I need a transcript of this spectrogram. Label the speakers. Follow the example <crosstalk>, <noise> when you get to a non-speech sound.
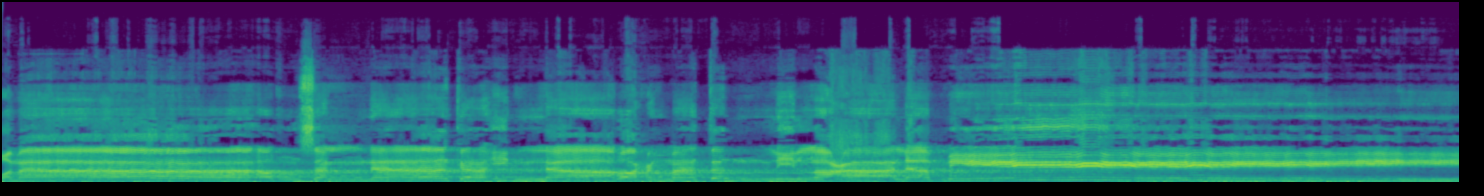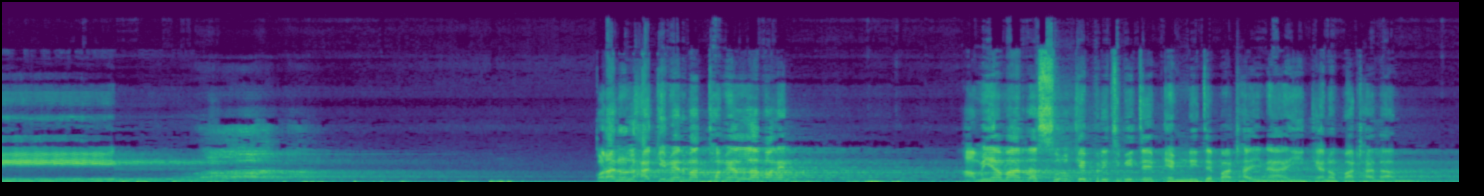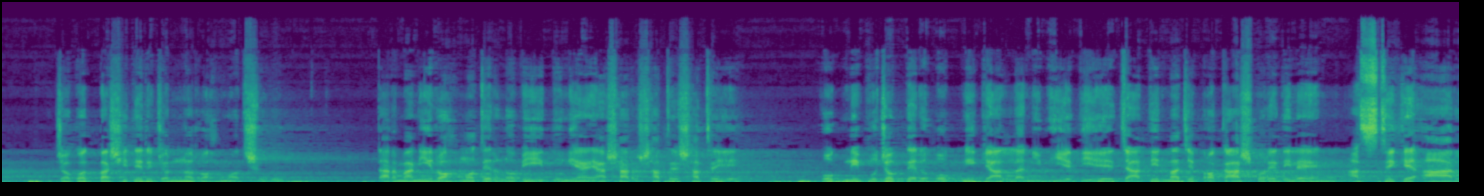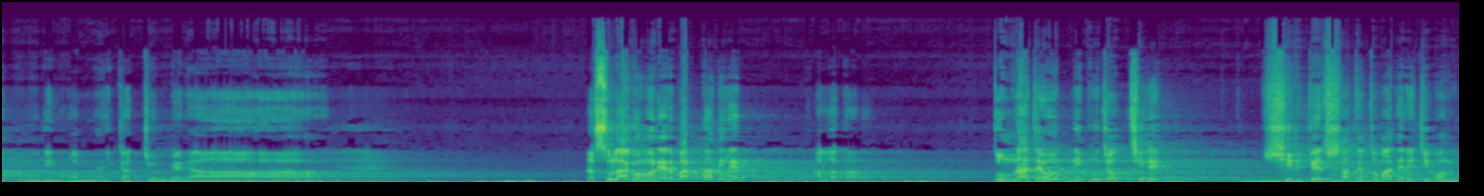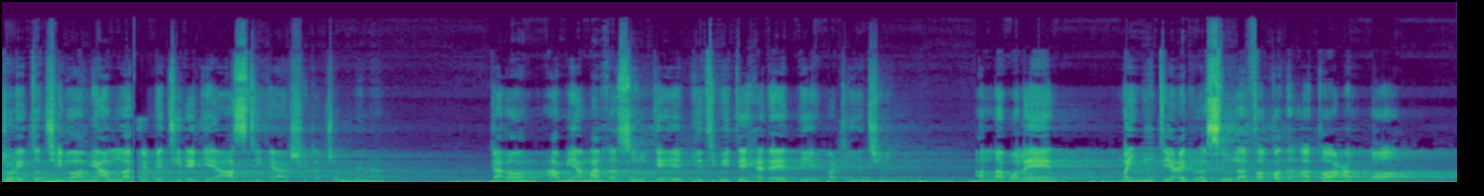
Speaker 1: وما أرسلناك إلا رحمة للعالمين কোরআনুল হাকিমের মাধ্যমে আল্লাহ বলেন আমি আমার রাসূলকে পৃথিবীতে এমনিতে পাঠাই নাই কেন পাঠালাম জগৎবাসীদের জন্য রহমত শুরু তার মানে রহমতের নবী দুনিয়ায় আসার সাথে সাথে অগ্নি পূজকদের অগ্নিকে আল্লাহ নিভিয়ে দিয়ে জাতির মাঝে প্রকাশ করে দিলেন, আজ থেকে আর কোনোদিন অন্যায় কাজ চলবে না। রাসূল আগমনের বার্তা দিলেন, আল্লাহ তোমরা যে অগ্নি পূজক ছিলে শিরকের সাথে তোমাদের জীবন জড়িত ছিল, আমি আল্লাহকে বেঁচে রেখে আজ থেকে আর সেটা চলবে না। কারণ আমি আমার রাসুলকে পৃথিবীতে হেদায়েত দিয়ে পাঠিয়েছি। আল্লাহ বলেন রাসূলা আল্লাহ।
